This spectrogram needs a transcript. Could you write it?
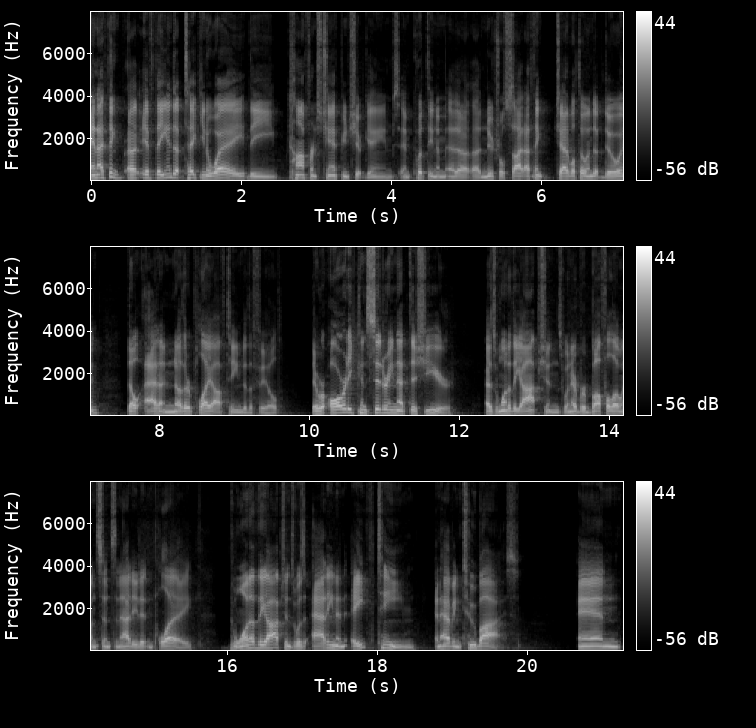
And I think uh, if they end up taking away the conference championship games and putting them at a, a neutral site, I think Chad what they'll end up doing, they'll add another playoff team to the field. They were already considering that this year as one of the options whenever Buffalo and Cincinnati didn't play. One of the options was adding an eighth team and having two buys. And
